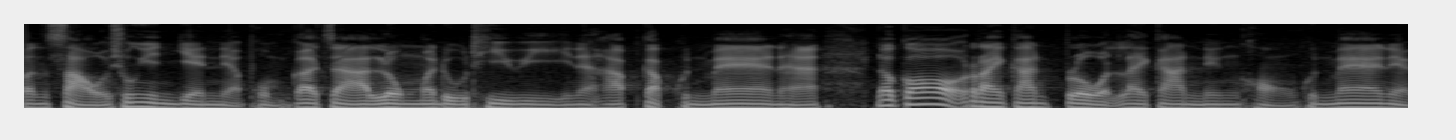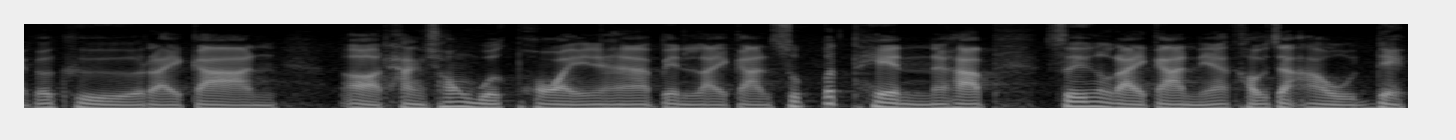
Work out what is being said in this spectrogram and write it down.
วันเสาร์ช่วงเย็นๆเนี่ยผมก็จะลงมาดูทีวีนะครับกับคุณแม่นะฮะแล้วก็รายการโปรดรายการหนึ่งของคุณแม่เนี่ยก็คือรายการทางช่อง Workpoint นะฮะเป็นรายการ Super 10นะครับซึ่งรายการเนี้ยเขาจะเอาเด็ก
